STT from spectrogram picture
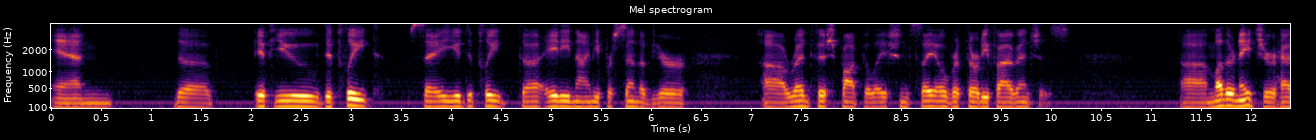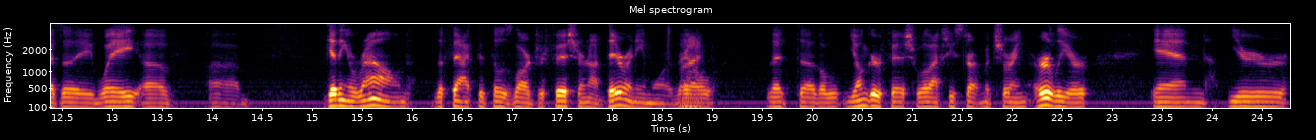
And the if you deplete, say you deplete uh, 80 90 percent of your uh, redfish population, say over 35 inches, uh, Mother Nature has a way of uh, getting around the fact that those larger fish are not there anymore. They'll that uh, the younger fish will actually start maturing earlier, and your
